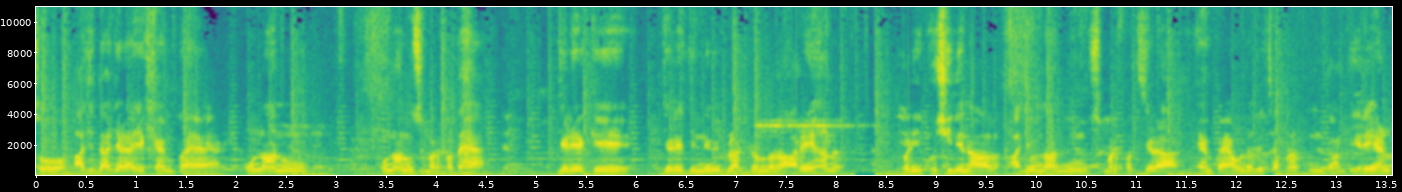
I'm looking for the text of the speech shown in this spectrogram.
ਸੋ ਅੱਜ ਦਾ ਜਿਹੜਾ ਇਹ ਕੈਂਪ ਹੈ ਉਹਨਾਂ ਨੂੰ ਉਹਨਾਂ ਨੂੰ ਸਮਰਪਿਤ ਹੈ ਜਿਹੜੇ ਕਿ ਜਿਹੜੇ ਜਿੰਨੇ ਵੀ ਬਲੱਡ ਡੋਨਰ ਆ ਰਹੇ ਹਨ ਬੜੀ ਖੁਸ਼ੀ ਦੇ ਨਾਲ ਅੱਜ ਉਹਨਾਂ ਨੂੰ ਸਮਰਪਿਤ ਜਿਹੜਾ ਕੈਂਪ ਹੈ, ਉਹਨਾਂ ਵਿੱਚ ਆਪਣਾ ਖੂਨਦਾਨ ਦੇ ਰਹੇ ਹਨ।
